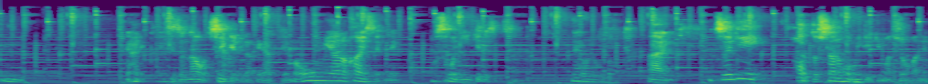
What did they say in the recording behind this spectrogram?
うん。やはり解説の名をついてるだけであって、まあ、大宮の改正ね、すごい人気ですよね。なるほど。はい。次、ちょっと下の方見ていきましょうかね。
